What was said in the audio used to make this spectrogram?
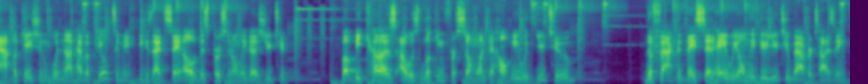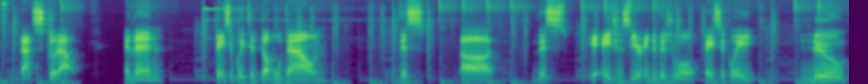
application would not have appealed to me because I'd say, oh, this person only does YouTube. But because I was looking for someone to help me with YouTube, the fact that they said, hey, we only do YouTube advertising, that stood out. And then basically to double down, this uh, this agency or individual basically knew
